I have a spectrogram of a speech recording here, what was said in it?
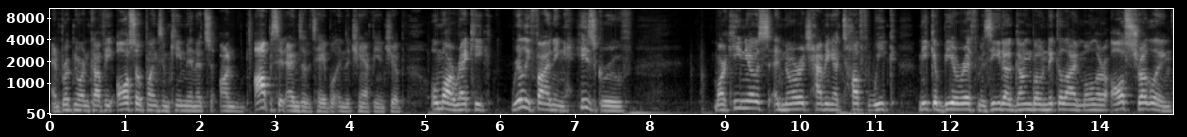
and Brooke Norton Cuffy also playing some key minutes on opposite ends of the table in the championship. Omar Rekik really finding his groove. Marquinhos and Norwich having a tough week. Mika Biereth, Mazeed Ogungbo, Nikolai Moller all struggling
